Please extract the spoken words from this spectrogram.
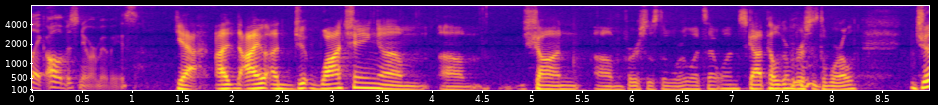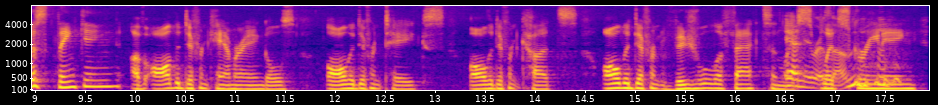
like all of his newer movies. Yeah, I, I, I watching um, um, Sean um, versus the world. What's that one? Scott Pilgrim versus the world. Just thinking of all the different camera angles, all the different takes, all the different cuts, all the different visual effects and like split screening.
